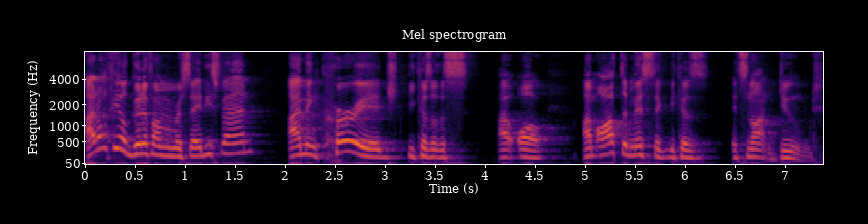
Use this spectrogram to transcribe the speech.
I don't feel good if I'm a Mercedes fan. I'm encouraged because of this. I, well, I'm optimistic because it's not doomed.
